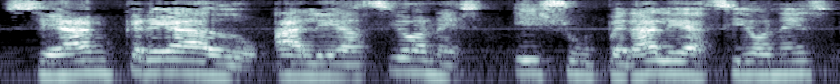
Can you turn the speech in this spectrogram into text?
se han creado aleaciones y superaleaciones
